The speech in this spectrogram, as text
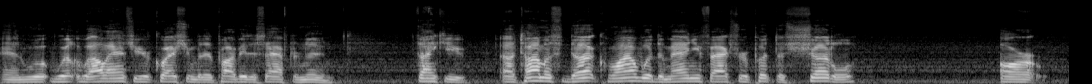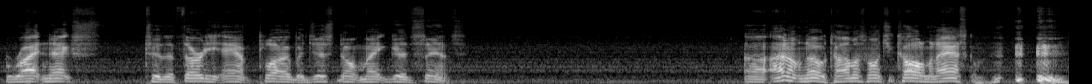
and we'll, we'll, I'll answer your question, but it'll probably be this afternoon. Thank you. Uh, Thomas Duck, why would the manufacturer put the shuttle are right next to the 30 amp plug but just don't make good sense. Uh, I don't know, Thomas. Why don't you call them and ask them?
